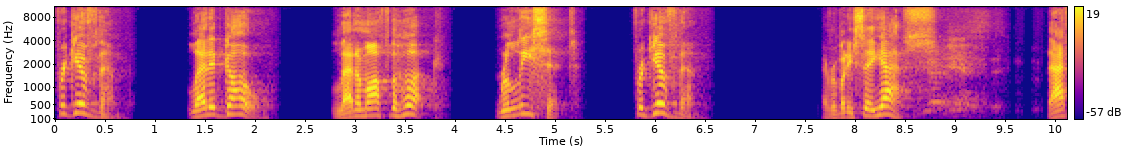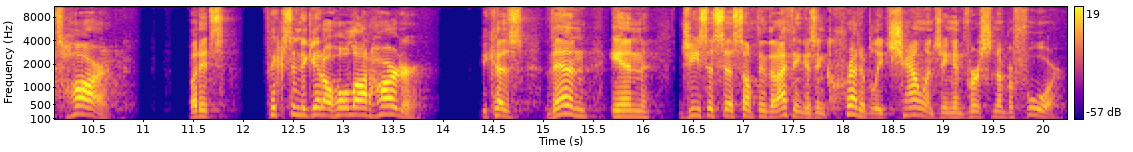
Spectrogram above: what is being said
forgive them. Let it go. Let them off the hook. Release it. Forgive them. Everybody say yes. That's hard, but it's fixing to get a whole lot harder. Because then in Jesus says something that I think is incredibly challenging in verse number four.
